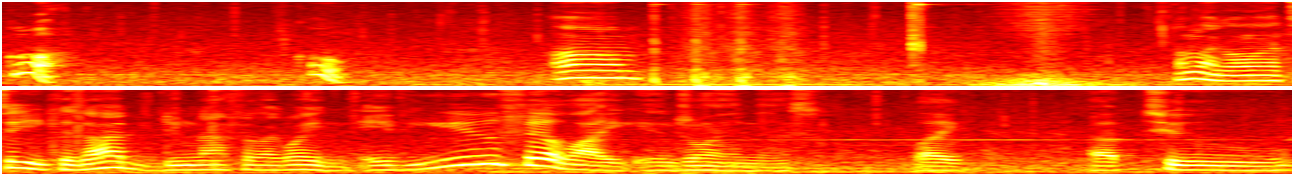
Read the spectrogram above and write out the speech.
Cool. Cool. Um, I'm not gonna lie to you because I do not feel like waiting. If you feel like enjoying this, like up to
